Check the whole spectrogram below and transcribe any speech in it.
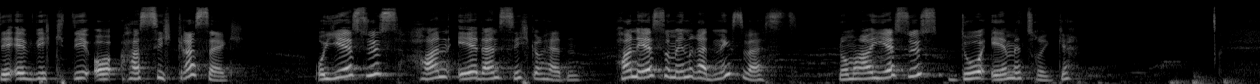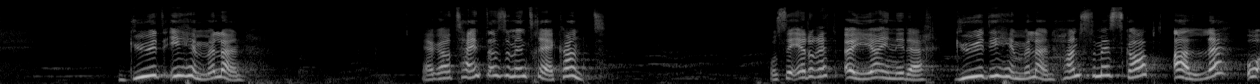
Det er viktig å ha sikra seg. Og Jesus, han er den sikkerheten. Han er som en redningsvest. Når vi har Jesus, da er vi trygge. Gud i himmelen. Jeg har tegnet den som en trekant. Og så er det et øye inni der. Gud i himmelen, han som har skapt alle og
